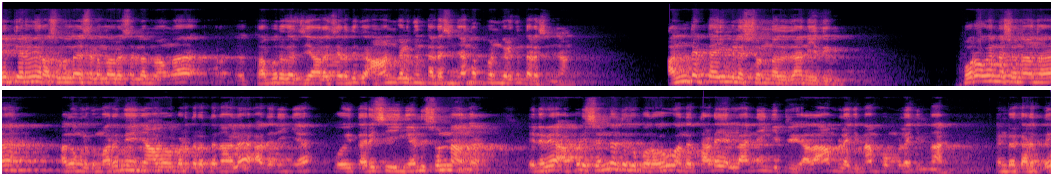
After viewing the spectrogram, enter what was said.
ஏற்கனவே ரசூல்லா ஸல்லல்லாஹு அலி செல்லம் அவங்க கபர்கள் ஜியாரம் செய்யறதுக்கு ஆண்களுக்கும் தடை செஞ்சாங்க பெண்களுக்கும் தடை செஞ்சாங்க. அந்த டைம்ல சொன்னதுதான் இது. பிறகு என்ன சொன்னாங்க? அது உங்களுக்கு மறுமையை ஞாபகப்படுத்துறதுனால அதை நீங்க போய் தரிசிங்கன்னு சொன்னாங்க. எனவே அப்படி சொன்னதுக்கு பிறகு அந்த தடை எல்லாம் நீங்கிட்டு அது ஆம்பளைக்கு தான் பொம்பளைக்கு தான் என்ற கருத்து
